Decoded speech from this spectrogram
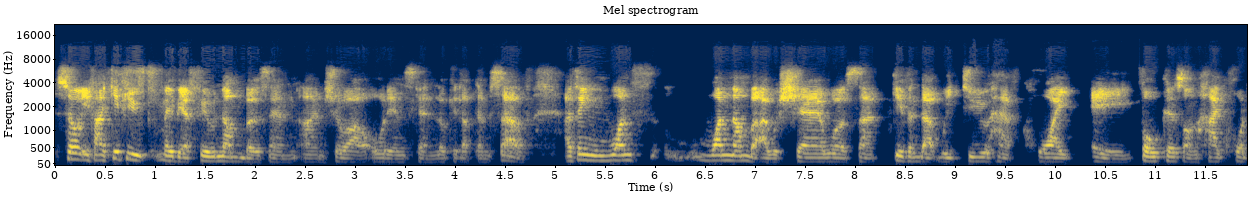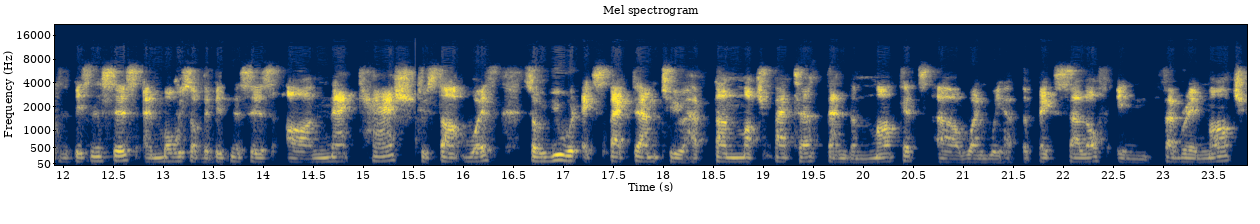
So, if I give you maybe a few numbers, and I'm sure our audience can look it up themselves, I think one one number I would share was that given that we do have quite a focus on high quality businesses, and most of the businesses are net cash to start with. So you would expect them to have done much better than the market uh, when we have the big sell off in February and March.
